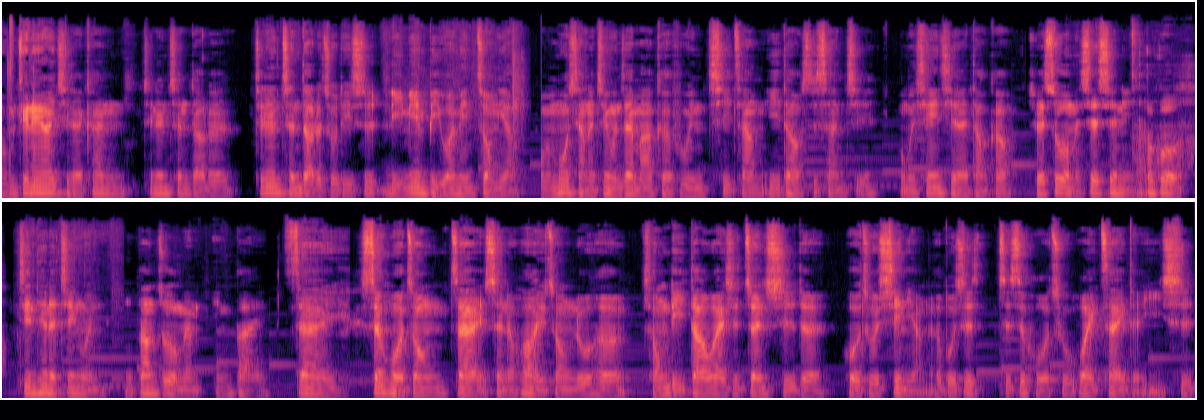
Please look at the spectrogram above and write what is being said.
我们今天要一起来看今天晨导的，今天晨祷的主题是里面比外面重要。我们默想的经文在马可福音七章一到十三节。我们先一起来祷告，耶稣，我们谢谢你，透过今天的经文，你帮助我们明白，在生活中，在神的话语中，如何从里到外是真实的。活出信仰，而不是只是活出外在的仪式。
